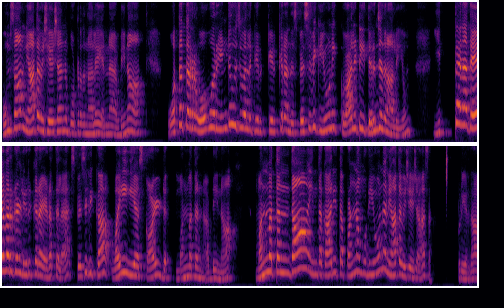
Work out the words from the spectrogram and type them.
பும்சாம் ஞாத்த விசேஷன்னு போட்டுறதுனாலே என்ன அப்படின்னா ஒத்தத்தர் ஒவ்வொரு இண்டிவிஜுவலுக்கு இருக்கிற அந்த ஸ்பெசிபிக் யூனிக் குவாலிட்டி தெரிஞ்சதுனாலையும் இத்தனை தேவர்கள் இருக்கிற இடத்துல ஸ்பெசிஃபிக்கா வை ஹியஸ் கால்டு மன்மதன் அப்படின்னா மன்மதன் தான் இந்த காரியத்தை பண்ண முடியும்னு ஞாத்த விசேஷா புரியுறதா?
